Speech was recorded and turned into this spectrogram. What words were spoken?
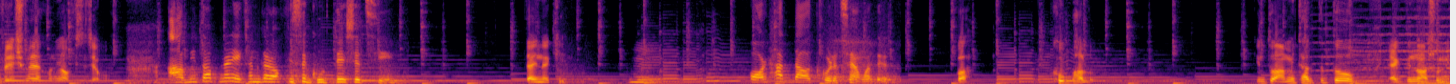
ফ্রেশ হয়ে এখনই অফিসে যাব। আমি তো আপনার এখানকার অফিসে ঘুরতে এসেছি। তাই নাকি? হুম। ফরহাদ দাওয়াত করেছে আমাদের। বাহ খুব ভালো। কিন্তু আমি থাকতে তো একদিনও আসুনি।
